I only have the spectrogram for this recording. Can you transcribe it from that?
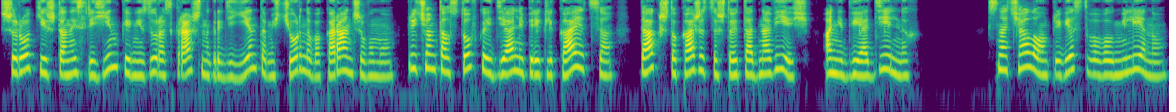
Широкие штаны с резинкой внизу раскрашены градиентом из черного к оранжевому. Причем толстовка идеально перекликается так, что кажется, что это одна вещь, а не две отдельных. Сначала он приветствовал Милену.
